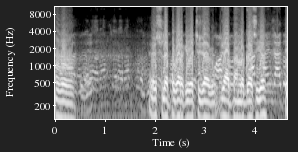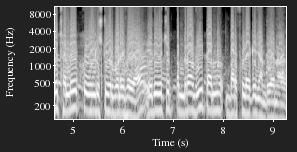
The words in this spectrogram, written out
ਉਹ ਸਲਿੱਪ ਕਰਕੇ ਵਿੱਚ ਜਾ ਜਾ ਪੈਣ ਲੱਗਾ ਸੀਗਾ। ਇਹ ਥੱਲੇ ਕੋਲਡ ਸਟੋਰ ਬਣੇ ਹੋਏ ਆ। ਇਹਦੇ ਵਿੱਚ 15-20 ਟਨ ਬਰਫ਼ ਲੈ ਕੇ ਜਾਂਦੇ ਆ ਨਾਲ।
